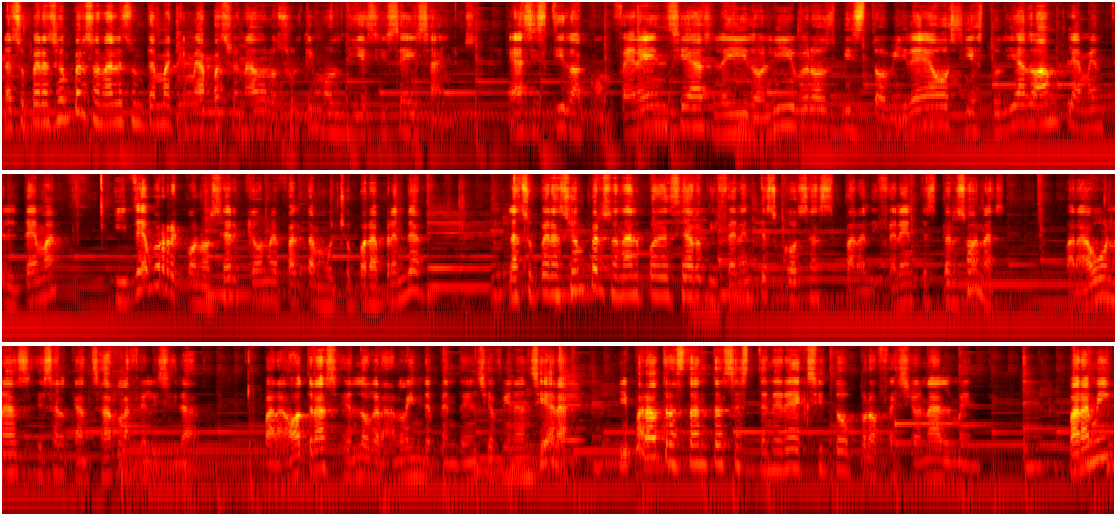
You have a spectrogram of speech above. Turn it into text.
La superación personal es un tema que me ha apasionado los últimos 16 años. He asistido a conferencias, leído libros, visto videos y estudiado ampliamente el tema y debo reconocer que aún me falta mucho por aprender. La superación personal puede ser diferentes cosas para diferentes personas. Para unas es alcanzar la felicidad, para otras es lograr la independencia financiera y para otras tantas es tener éxito profesionalmente. Para mí,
